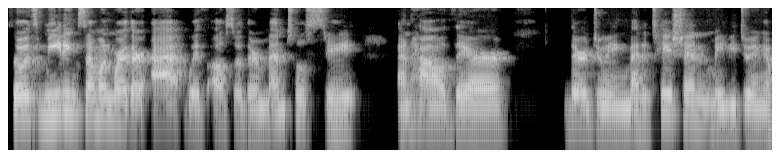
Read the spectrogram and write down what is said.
so it's meeting someone where they're at with also their mental state and how they're they're doing meditation, maybe doing a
